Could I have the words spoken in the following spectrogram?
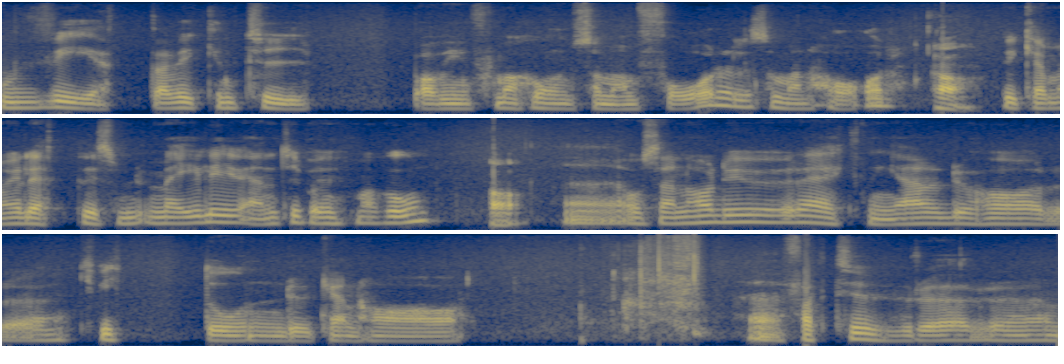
veta vilken typ av information som man får eller som man har. Ja, Det kan man ju lätt, liksom, mail är ju en typ av information. ja, Eh, och sen har du ju räkningar, du har eh, kvitton du kan ha eh, fakturer. Eh,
